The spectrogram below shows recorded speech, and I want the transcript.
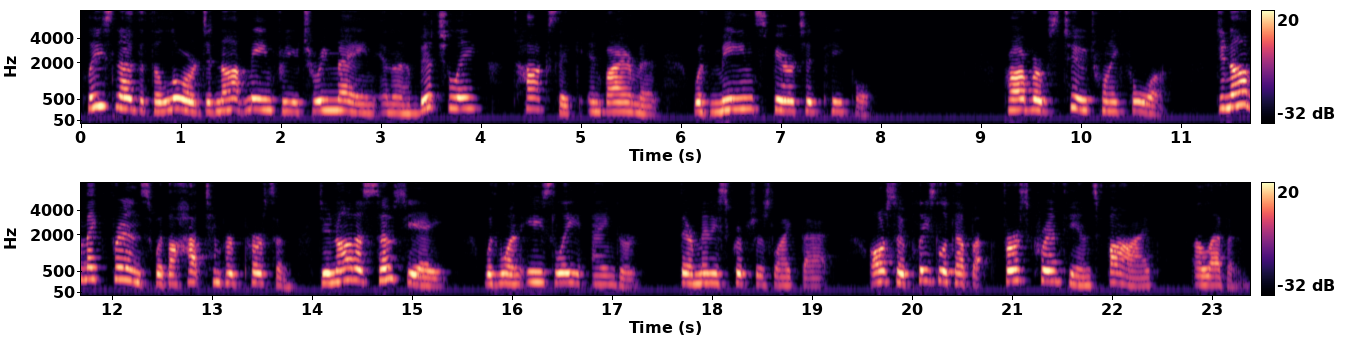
Please know that the Lord did not mean for you to remain in a habitually toxic environment with mean-spirited people. Proverbs 2:24 Do not make friends with a hot-tempered person. Do not associate with one easily angered. There are many scriptures like that. Also, please look up uh, 1 Corinthians 5:11.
